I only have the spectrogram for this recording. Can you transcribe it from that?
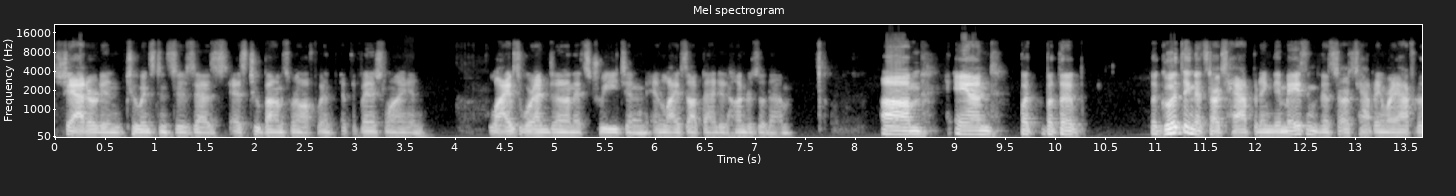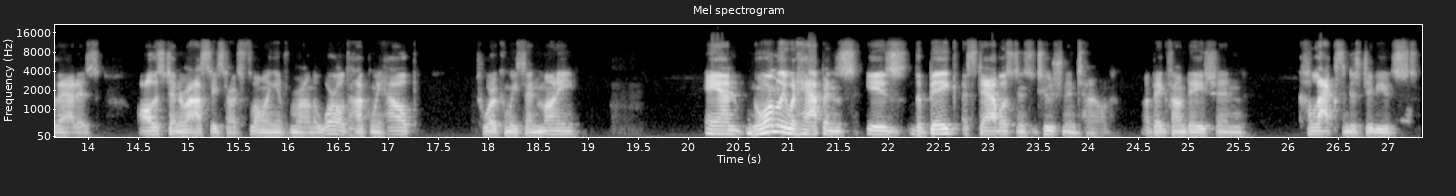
shattered in two instances as as two bombs went off at the finish line and lives were ended on that street and, and lives upended, hundreds of them. Um, and but but the the good thing that starts happening, the amazing thing that starts happening right after that is all this generosity starts flowing in from around the world. How can we help? To where can we send money? And normally, what happens is the big established institution in town, a big foundation, collects and distributes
